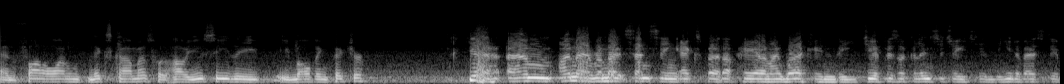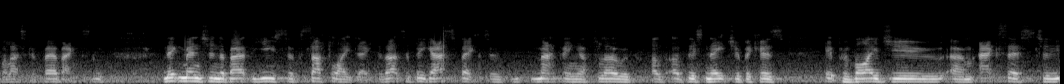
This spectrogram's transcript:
and follow on Nick's comments with how you see the evolving picture. Yeah, um, I'm a remote sensing expert up here, and I work in the Geophysical Institute in the University of Alaska Fairbanks. And Nick mentioned about the use of satellite data. That's a big aspect of mapping a flow of, of, of this nature because it provides you um, access to,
